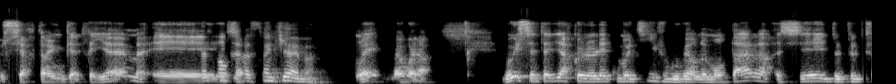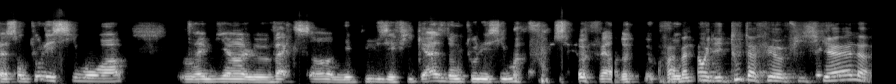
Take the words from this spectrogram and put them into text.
certains une quatrième. Et, Maintenant, c'est la cinquième. Oui, ben voilà. Oui, c'est-à-dire que le leitmotiv gouvernemental, c'est de toute façon tous les six mois, eh bien, le vaccin n'est plus efficace, donc tous les six mois, il faut se faire de enfin, maintenant, il est tout à fait officiel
